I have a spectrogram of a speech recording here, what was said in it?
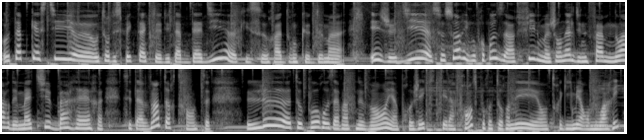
Au TAP Castille, euh, autour du spectacle du TAP Daddy, euh, qui sera donc demain et jeudi. Ce soir, il vous propose un film Journal d'une femme noire de Mathieu Barrère. C'est à 20h30. Le topo Rose a 29 ans et un projet quitter la France pour retourner entre guillemets en noirie.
